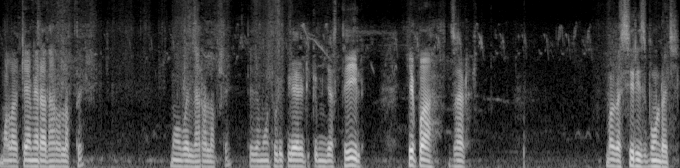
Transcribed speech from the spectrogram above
मला कॅमेरा धरावा लागतो मोबाईल धरावा लागतो त्याच्यामुळे थोडी क्लॅरिटी कमी जास्त येईल. हे पहा झाड. बघा सिरीज बोंडाची.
